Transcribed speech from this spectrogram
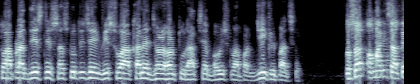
તો આપણા દેશની સંસ્કૃતિ છે વિશ્વ આખાને જળહળતું રાખશે ભવિષ્યમાં પણ. જી કૃપા છે તો સર, અમારી સાથે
